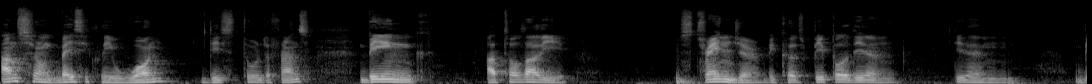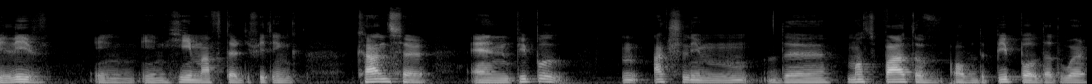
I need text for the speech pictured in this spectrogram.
Armstrong basically won this Tour de France being a totally stranger because people didn't didn't believe in in him after defeating cancer and people actually the most part of of the people that were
